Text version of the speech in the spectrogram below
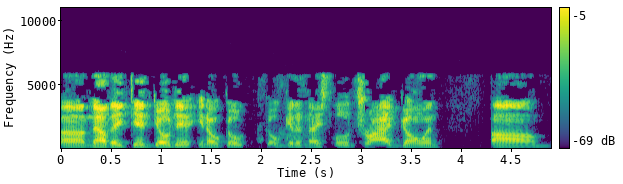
Um, now they did go to you know go go get a nice little drive going, um,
